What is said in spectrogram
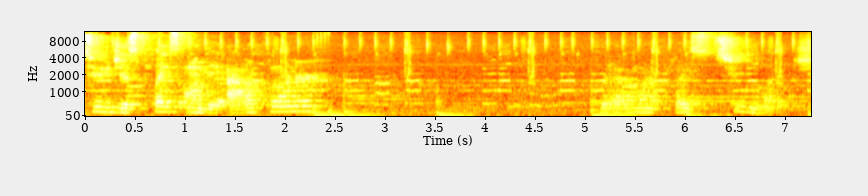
to just place on the outer corner. But I don't want to place too much.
